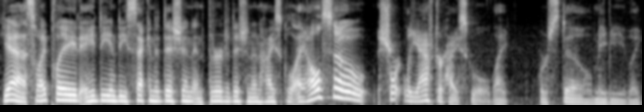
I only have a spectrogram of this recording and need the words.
Yeah, so I played AD&D second edition and third edition in high school. I also shortly after high school, like we're still maybe like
